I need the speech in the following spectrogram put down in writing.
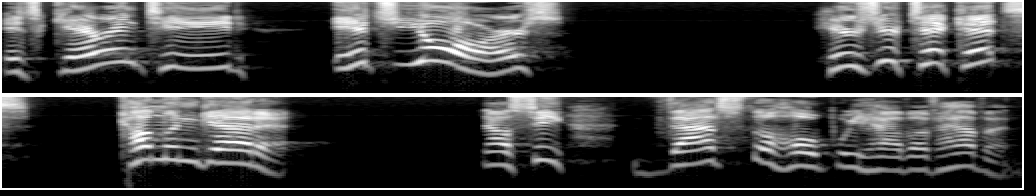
It's guaranteed. It's yours. Here's your tickets. Come and get it. Now, see, that's the hope we have of heaven.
